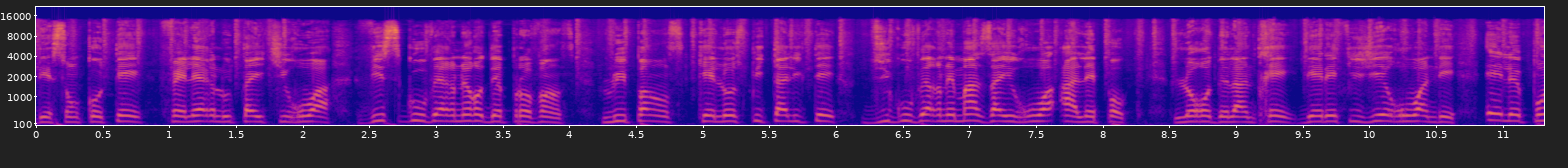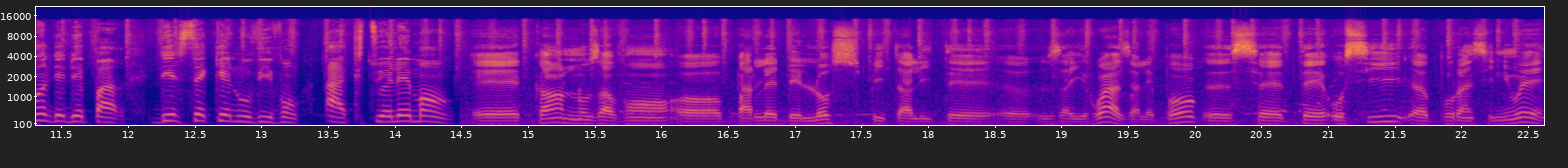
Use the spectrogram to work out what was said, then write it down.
De son côté, Feller Loutaï vice-gouverneur de Provence, lui pense que l'hospitalité du gouvernement zaïrois à l'époque, lors de l'entrée des réfugiés rwandais, est le point de départ de ce que nous vivons actuellement. Et quand nous avons euh, parlé de l'hospitalité euh, zaïroise à l'époque, euh, c'était aussi pour insinuer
